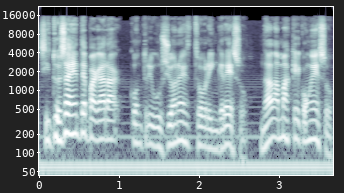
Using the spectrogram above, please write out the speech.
si tú esa gente pagara contribuciones sobre ingresos, nada más que con eso,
